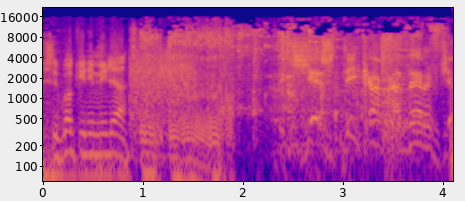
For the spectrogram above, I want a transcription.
στην κόκκινη μιλιά. Χεστήκαμε αδέρφια.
